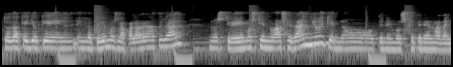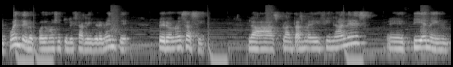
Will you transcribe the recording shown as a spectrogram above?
todo aquello que en, lo que vemos la palabra natural, nos creemos que no hace daño y que no tenemos que tener nada en cuenta y lo podemos utilizar libremente, pero no es así. Las plantas medicinales eh, tienen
